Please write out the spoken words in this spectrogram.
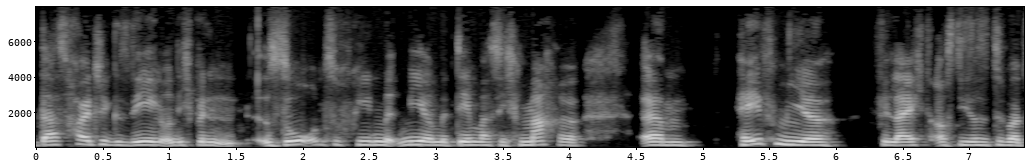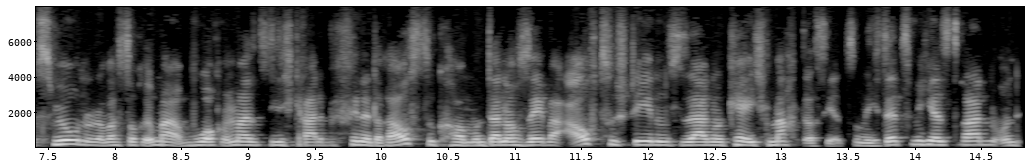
das heute gesehen und ich bin so unzufrieden mit mir und mit dem, was ich mache. Ähm, hilf mir vielleicht aus dieser Situation oder was auch immer, wo auch immer sie sich gerade befindet, rauszukommen und dann auch selber aufzustehen und zu sagen, okay, ich mache das jetzt und ich setze mich jetzt dran und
